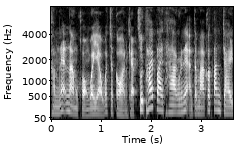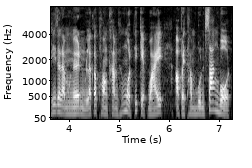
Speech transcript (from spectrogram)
คำแนะนำของวิยาวัจกรครับสุดท้ายปลายทางแล้วเนี่ยอาตมาก็ตั้งใจที่จะนำเงิน แล้วก็ทองคำทั้งหมดที่เก็บไว้เอาไปทำบุญสร้างโบสถ์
